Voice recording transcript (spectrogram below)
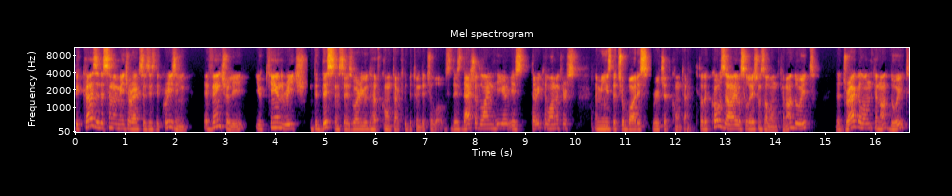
because the semi-major axis is decreasing, eventually you can reach the distances where you'd have contact between the two lobes. This dashed line here is 30 kilometers. That means the two bodies reached contact. So the Kozai oscillations alone cannot do it. The drag alone cannot do it.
